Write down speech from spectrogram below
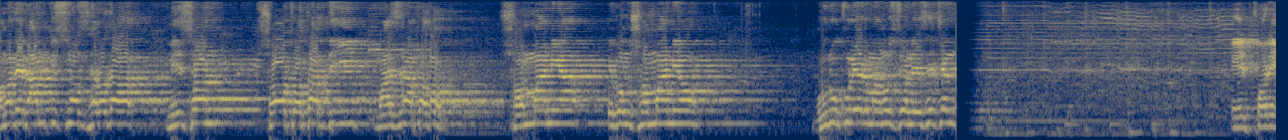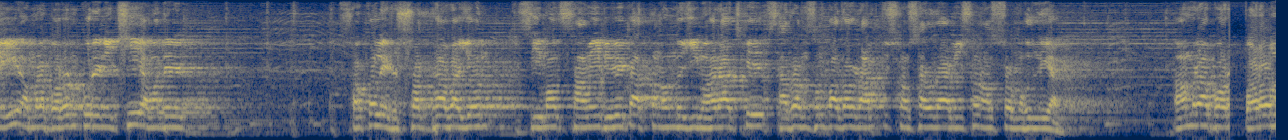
আমাদের রামকৃষ্ণ সারদা মিশন, স্বপ্রতাপ দিঘি মাজনা পদক সম্মানীয় এবং সম্মানীয় গুরুকুলের মানুষজন এসেছেন। এরপরেই আমরা বরণ করে নিচ্ছি আমাদের সকলের শ্রদ্ধাভাজন শ্রীমৎ স্বামী বিবেকানন্দজি মহারাজকে, সাধারণ সম্পাদক রামকৃষ্ণ সারদা মিশন আশ্রম হলদিয়া আমরা পরম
